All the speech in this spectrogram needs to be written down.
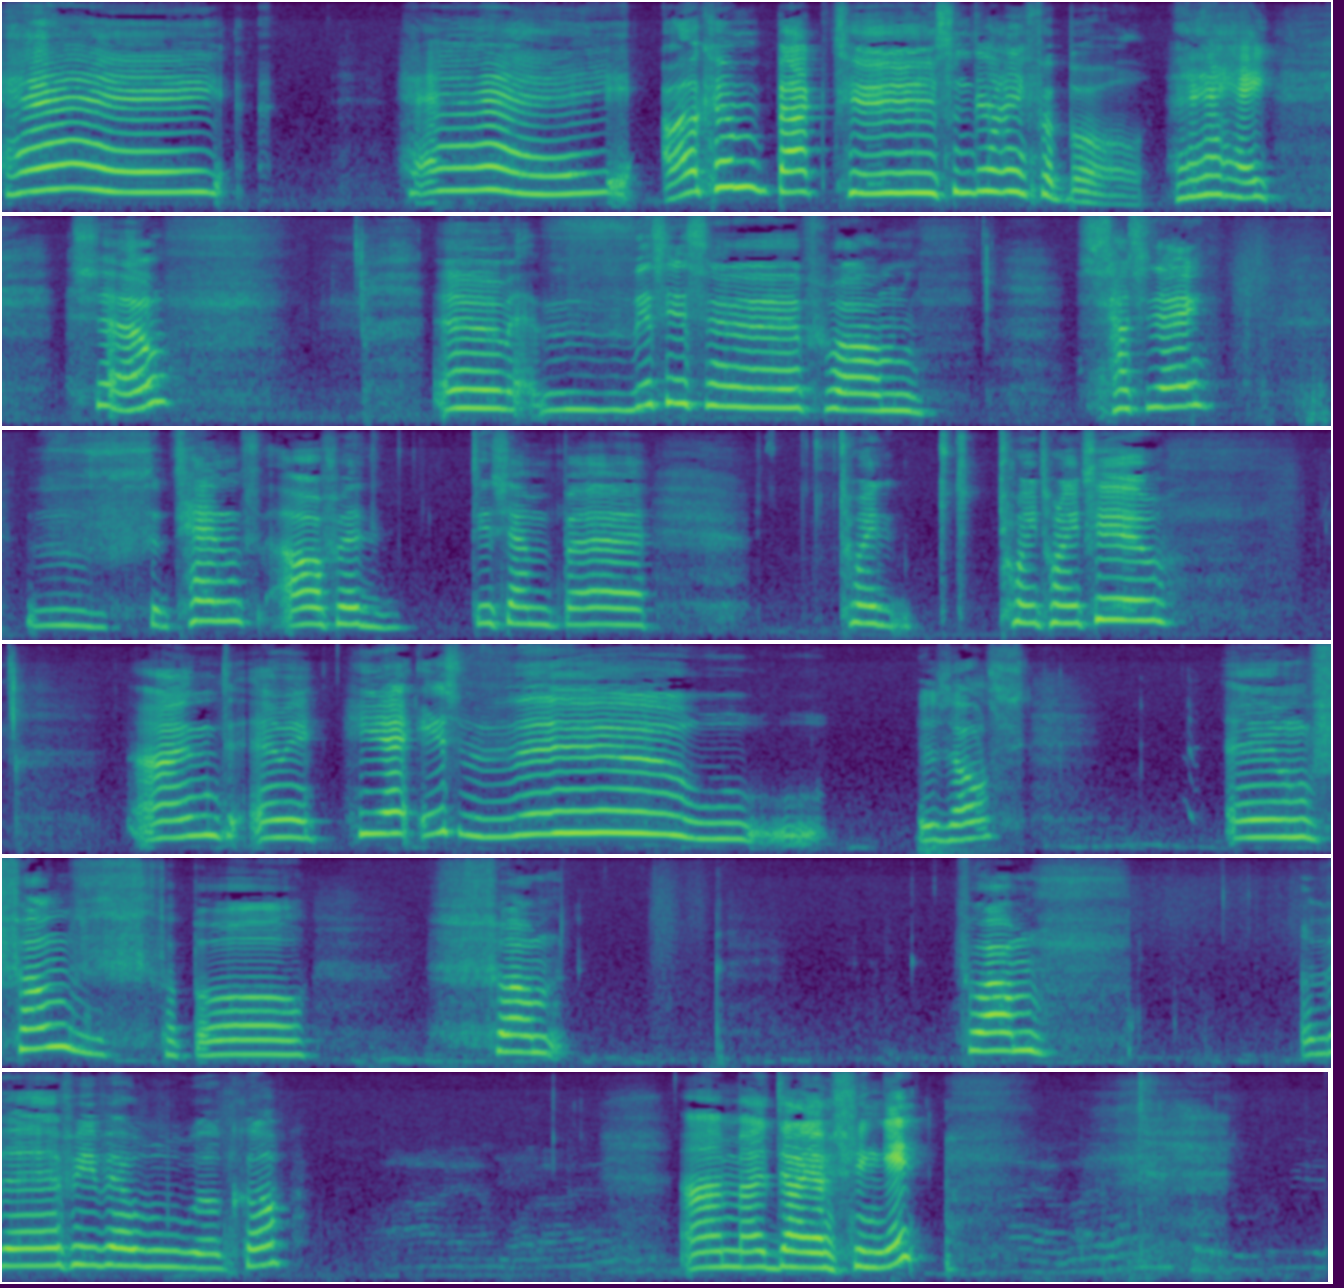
Hey, hey, welcome back to Sunday Night Football. Hey, hey. So, um, this is uh, from Saturday, the 10th of December 20, 2022. And um, here is the results um, from football, from from the FIFA World Cup. I'm uh, Daya singing.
